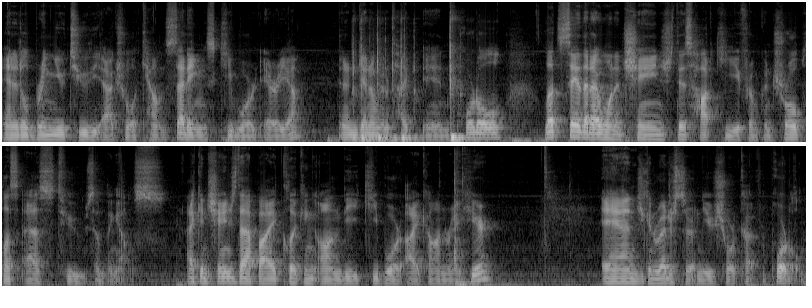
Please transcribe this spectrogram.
and it'll bring you to the actual account settings keyboard area. And again, I'm going to type in portal. Let's say that I want to change this hotkey from control plus S to something else. I can change that by clicking on the keyboard icon right here. And you can register a new shortcut for portal.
